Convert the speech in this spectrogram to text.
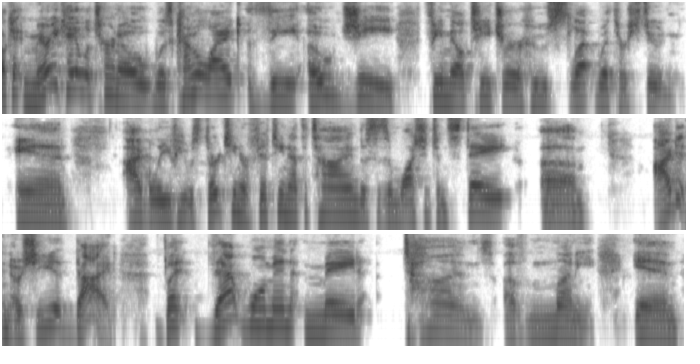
Okay, Mary Kay Letourneau was kind of like the OG female teacher who slept with her student. And I believe he was 13 or 15 at the time. This is in Washington State. Um, I didn't know she had died, but that woman made tons of money in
